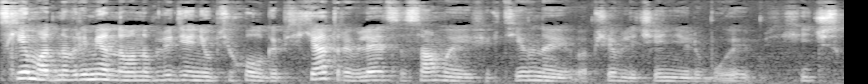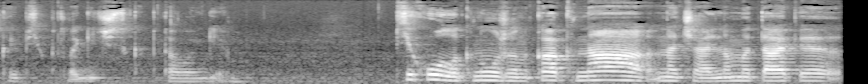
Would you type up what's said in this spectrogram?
Схема одновременного наблюдения у психолога и психиатра является самой эффективной вообще в лечении любой психической и психопатологической патологии психолог нужен как на начальном этапе,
